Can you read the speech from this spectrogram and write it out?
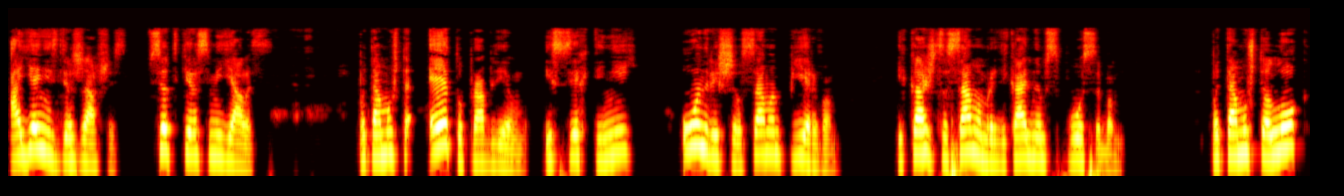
А я, не сдержавшись, все-таки рассмеялась, потому что эту проблему из всех теней он решил самым первым и, кажется, самым радикальным способом. Потому что Лок,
